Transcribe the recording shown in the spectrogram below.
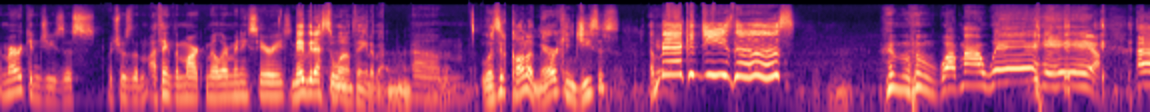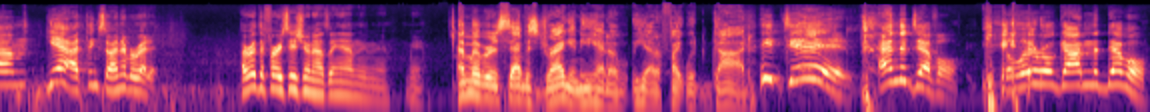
American Jesus, which was the I think the Mark Millar miniseries. Maybe that's the one I'm thinking about. Um, Was it called American Jesus? American Jesus. Walk my way. um, yeah, I think so. I never read it. I read the first issue and I was like, yeah, yeah, yeah. I remember in Savage Dragon he had a he had a fight with God. He did, and the devil, the literal god and the devil.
